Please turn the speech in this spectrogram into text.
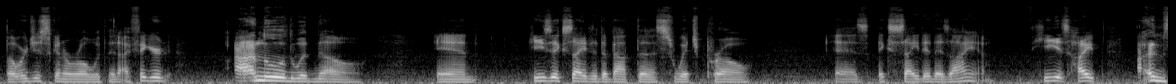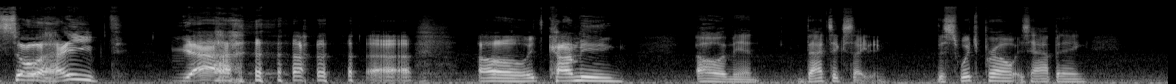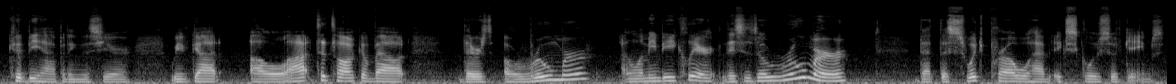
But we're just going to roll with it. I figured Arnold would know. And he's excited about the Switch Pro as excited as I am. He is hyped. I'm so hyped. Yeah. oh, it's coming. Oh, man. That's exciting. The Switch Pro is happening. Could be happening this year. We've got a lot to talk about. There's a rumor, and let me be clear this is a rumor that the Switch Pro will have exclusive games.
